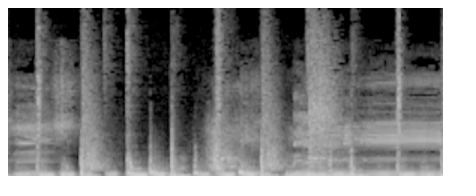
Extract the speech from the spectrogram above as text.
Polizist mit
